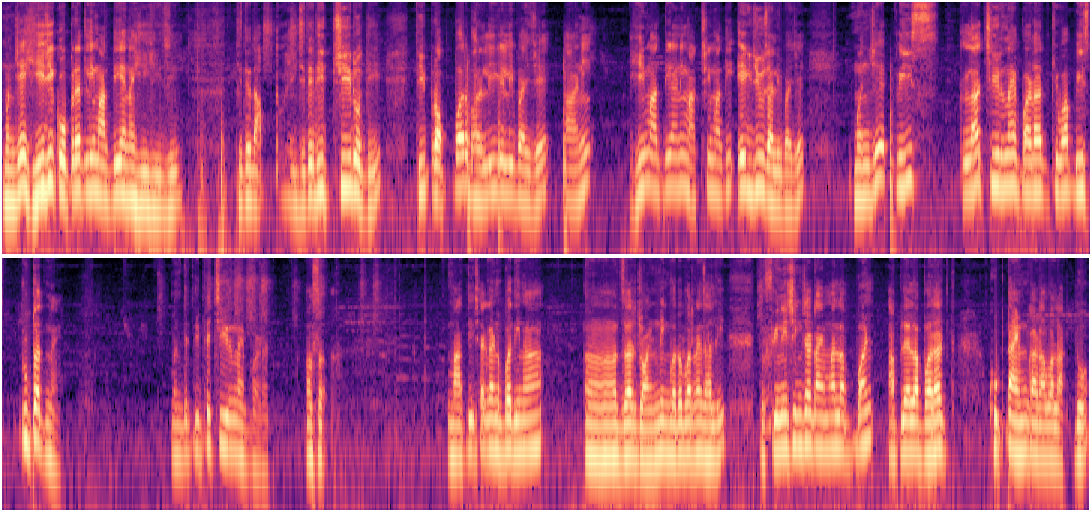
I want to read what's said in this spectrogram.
म्हणजे ही जी कोपऱ्यातली माती आहे ना ही ही जी जिथे दाबतोय जिथे ती चीर होती ती प्रॉपर भरली गेली पाहिजे आणि ही माती आणि मागची माती एकजीव झाली पाहिजे. म्हणजे पीसला चीर नाही पडत किंवा पीस तुटत नाही. म्हणजे तिथे चीर नाही पडत. असं. मातीच्या गणपतीना जर जॉईंडिंग बरोबर नाही झाली तर फिनिशिंगच्या टायमाला पण आपल्याला परत खूप टाईम काढावा लागतो.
